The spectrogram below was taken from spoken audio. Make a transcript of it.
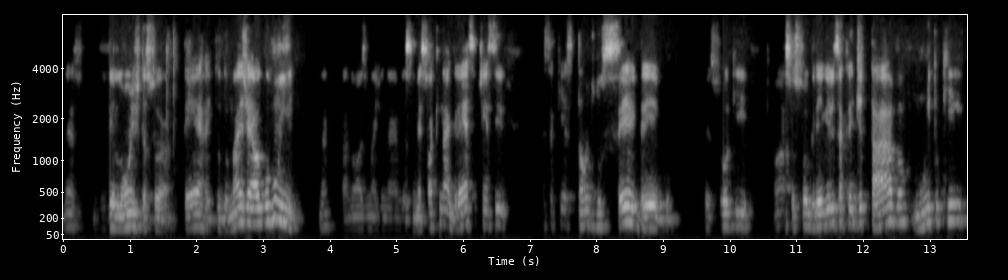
Né, viver longe da sua terra e tudo mais já é algo ruim né? para nós imaginarmos assim. Mas só que na Grécia tinha esse, essa questão do ser grego, pessoa que, nossa, eu sou grego, eles acreditavam muito que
